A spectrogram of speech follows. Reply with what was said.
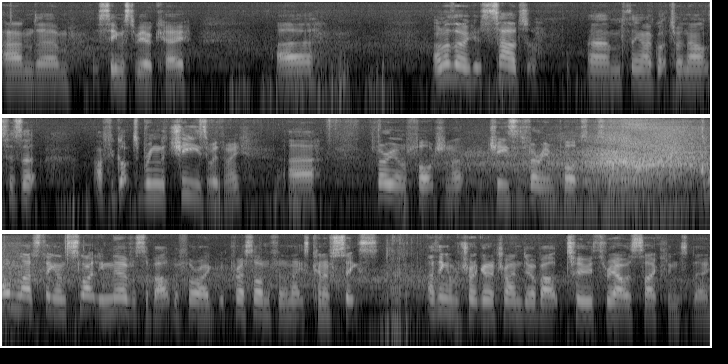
and um, it seems to be okay. Uh, another sad um, thing I've got to announce is that I forgot to bring the cheese with me. Uh, very unfortunate. Cheese is very important to me. There's one last thing I'm slightly nervous about before I press on for the next kind of six. I think I'm going to try and do about two, three hours cycling today.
